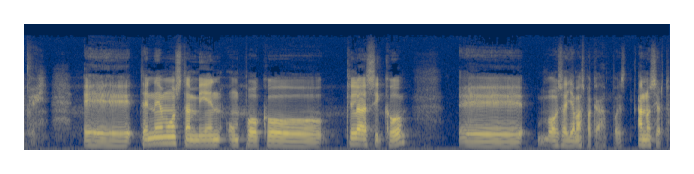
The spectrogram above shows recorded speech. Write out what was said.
ok. Eh, tenemos también un poco clásico, eh, o sea, ya más para acá, pues. Ah, no es cierto.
